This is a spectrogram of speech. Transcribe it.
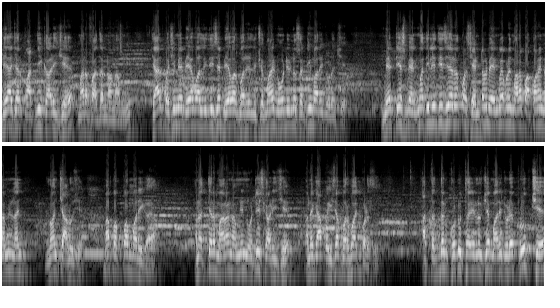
બે હજાર પાંચની કાઢી છે, મારા ફાધરના નામની. ત્યાર પછી મેં બે વાર લીધી છે, બે વાર ભરેલી છે. મારી નો ડીડનો સટી મારી જોડે છે. મેં ટેસ્ટ બેંકમાંથી લીધી છે, અને પણ સેન્ટ્રલ બેંકમાં આપણે મારા પાપાના નામની લોન લોન ચાલુ છે. મારા પપ્પા મરી ગયા. અને અત્યારે મારા નામની નોટિસ કાઢી છે, અને કે આ પૈસા ભરવા જ પડશે. આ તદ્દન ખોટું થયેલું છે, મારી જોડે પ્રૂફ છે.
